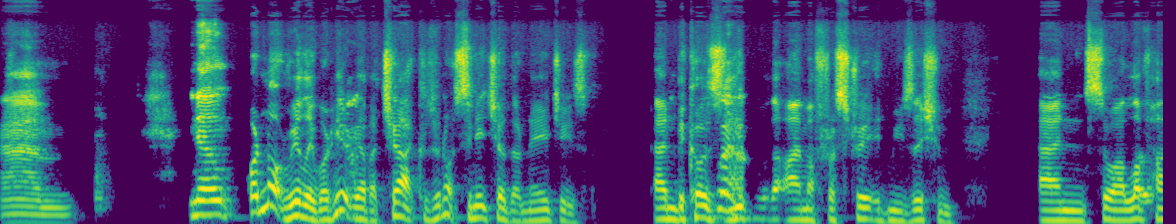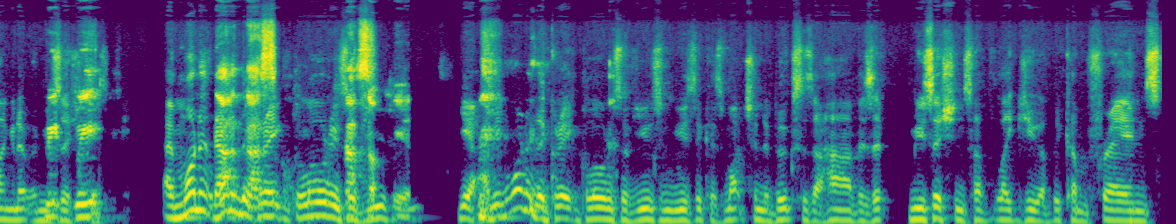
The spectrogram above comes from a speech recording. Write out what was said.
um, you know, Or not really. We're here to have a chat because we've not seen each other in ages. And because Well- you know that I'm a frustrated musician. And so I love hanging out with we- we- musicians. and one of, one of the great glories of using, yeah, I mean, one of the great glories of using music as much in the books as I have is that musicians have, like you, have become friends.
